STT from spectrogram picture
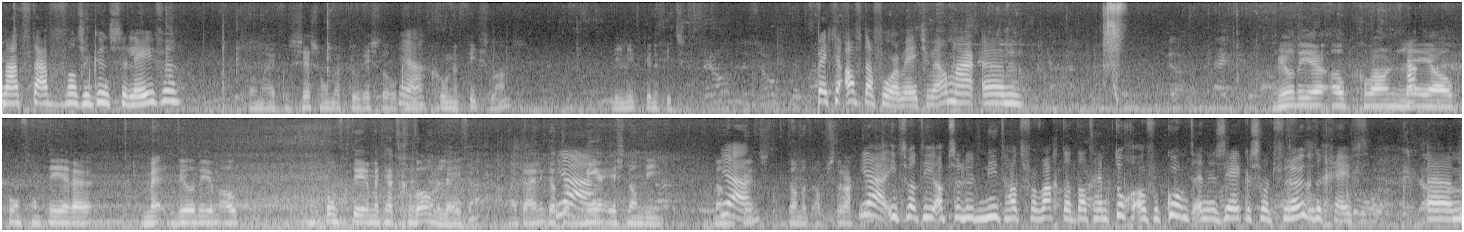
maatstaven van zijn kunst te leven. Er komen even 600 toeristen op Ja. een groene fiets langs, die niet kunnen fietsen. Petje af daarvoor, weet je wel. Maar ehm, Wilde je ook gewoon Leo confronteren met, wilde je hem ook confronteren met het gewone leven? Uiteindelijk, dat Ja. er meer is dan die, dan Ja. die kunst, dan het abstracte. ja, iets wat hij absoluut niet had verwacht, dat dat hem toch overkomt en een zeker soort vreugde geeft. Ehm,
